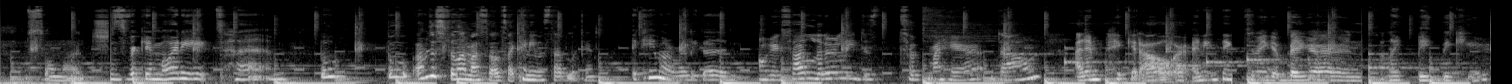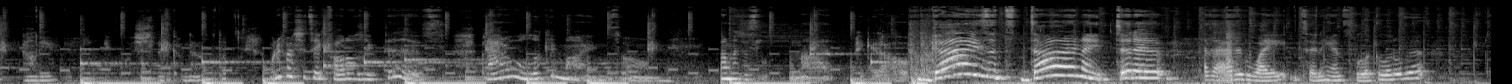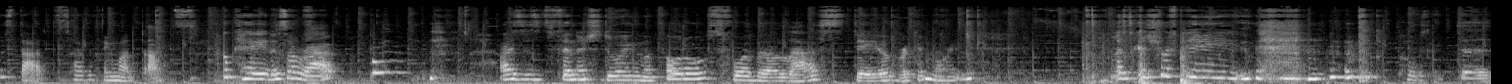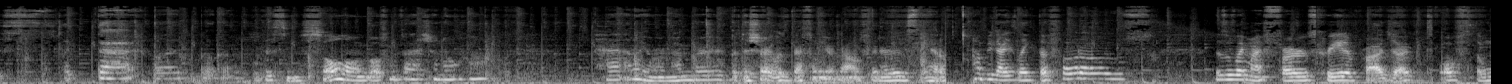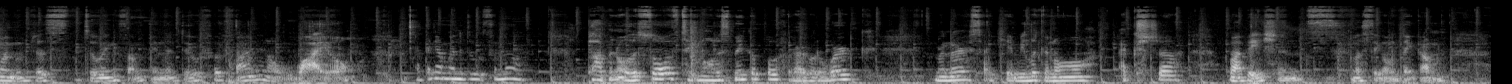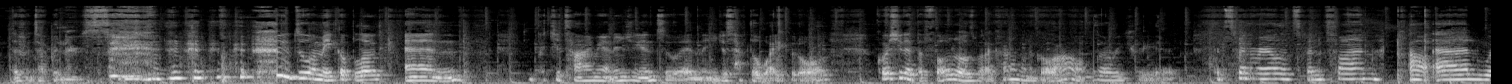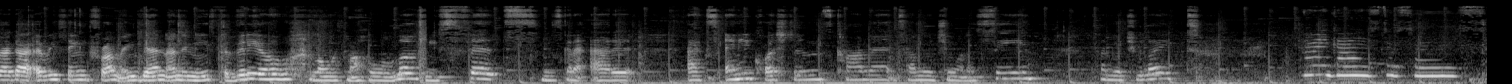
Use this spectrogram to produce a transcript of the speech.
so much. It's Rick and Morty time. Boop, boop. I'm just feeling myself, so I can't even stop looking. It came out really good. Okay, so I literally just took my hair down. I didn't pick it out or anything to make it bigger and like big, big hair down here. Like, wish they come down. What if I should take photos like this? But I don't look at mine, so I'm gonna just not pick it out. Guys, it's done. I did it. I added white to enhance the look a little bit. Just dots. I have a thing about dots. Okay, it is a wrap. I just finished doing the photos for the last day of Rick and Morty. Let's get. Pose like this, like that. This seems so long ago from Fashion Nova. I don't even remember, but the shirt was definitely Urban Outfitters. They had a hope you guys like the photos. This was like my first creative project off the one of just doing something to do for fun in a while. I think I'm gonna do it some more. Popping all this off, taking all this makeup off. I gotta go to work. I'm a nurse, I can't be looking all extra for my patients unless they gonna think I'm a different type of nurse. you do a makeup look and you put your time, your energy into it, and then you just have to wipe it off. Of course, you get the photos, but I kind of want to go out. I'll recreate it. It's been real. It's been fun. I'll add where I got everything from again underneath the video, along with my whole look, these fits. I'm just going to add it. Ask any questions, comment, tell me what you want to see. Tell me what you liked. Hi guys, this is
